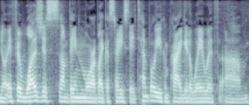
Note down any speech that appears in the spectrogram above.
you know, if it was just something more of like a steady state tempo, you can probably get away with. Um,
